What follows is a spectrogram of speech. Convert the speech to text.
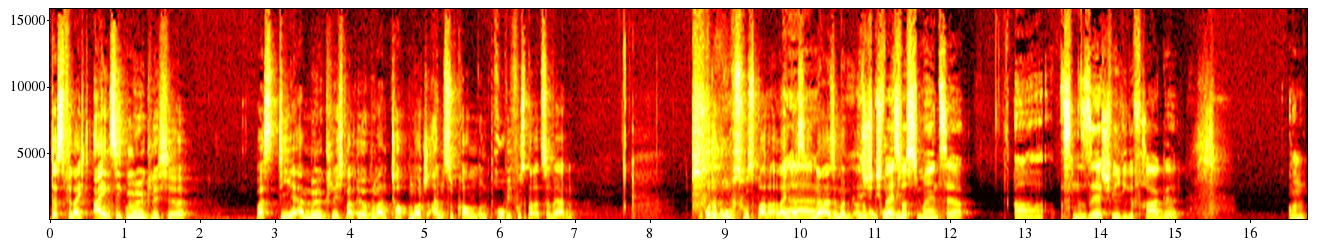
das vielleicht einzig mögliche, was dir ermöglicht, mal irgendwann top-notch anzukommen und Profifußballer zu werden? Oder Berufsfußballer, allein das, ne? Also, man, also ich ich Profi. weiß, was du meinst, ja. Ah, das ist eine sehr schwierige Frage. Und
